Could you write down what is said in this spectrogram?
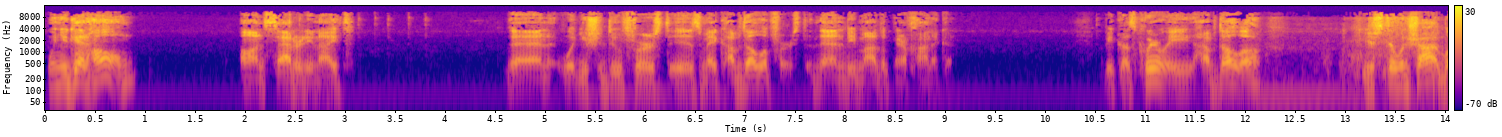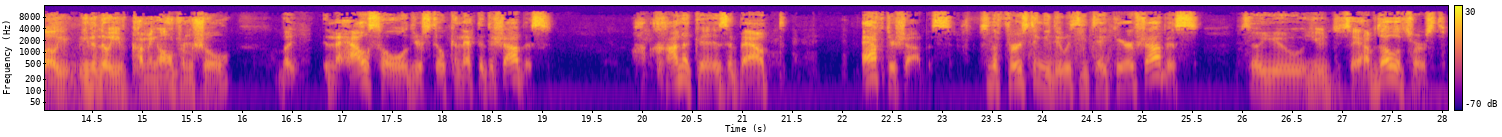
When you get home on Saturday night, then what you should do first is make Havdalah first, and then be Madlik Ner Chanukah. Because clearly, Havdalah, you're still in Shabbos. Well, even though you're coming home from Shul, but in the household, you're still connected to Shabbos. Hanukkah is about after Shabbos. So the first thing you do is you take care of Shabbos. So you you say Havdalah first,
